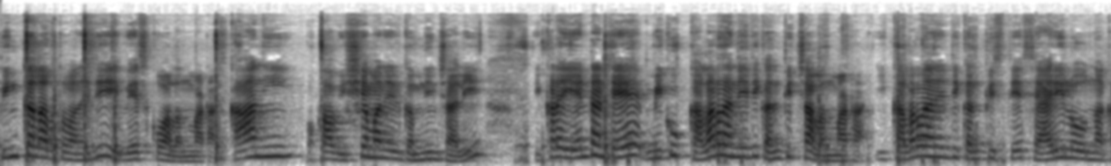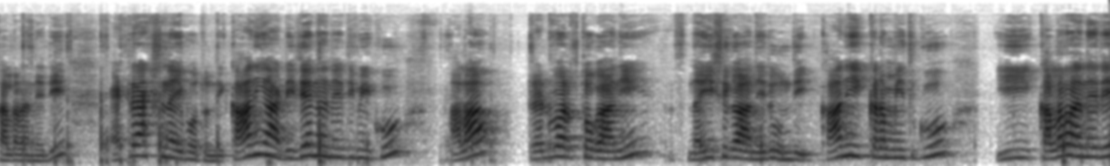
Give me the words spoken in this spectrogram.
పింక్ కలర్తో అనేది వేసుకోవాలన్నమాట. కానీ ఒక విషయం అనేది గమనించాలి. ఇక్కడ ఏంటంటే మీకు కలర్ అనేది కనిపించాలన్నమాట. ఈ కలర్ అనేది కనిపిస్తే శారీలో ఉన్న కలర్ అనేది అట్రాక్షన్ అయిపోతుంది. కానీ ఆ డిజైన్ అనేది మీకు అలా థ్రెడ్ వర్క్తో కానీ నైస్గా అనేది ఉంది. కానీ ఇక్కడ మీకు ఈ కలర్ అనేది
